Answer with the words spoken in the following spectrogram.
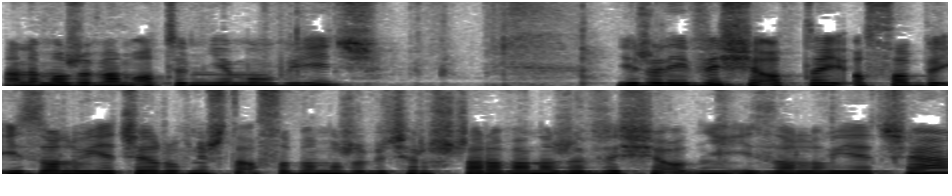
Ale może wam o tym nie mówić. Jeżeli wy się od tej osoby izolujecie, również ta osoba może być rozczarowana, że wy się od niej izolujecie.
